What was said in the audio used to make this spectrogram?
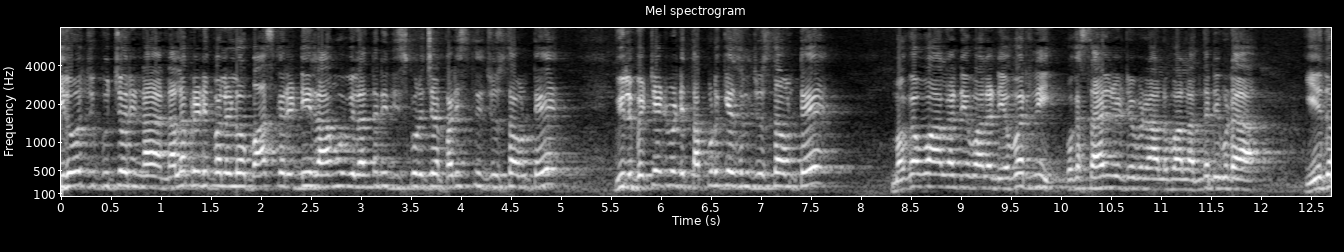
ఈరోజు కూర్చొని నా నల్లపరెడ్డిపల్లిలో భాస్కర్ రెడ్డి రాము వీళ్ళందరినీ తీసుకొని వచ్చిన పరిస్థితి చూస్తూ ఉంటే వీళ్ళు పెట్టేటువంటి తప్పుడు కేసులు చూస్తూ ఉంటే మగవాళ్ళని వాళ్ళని ఎవరిని ఒక స్థాయిలో ఉన్నటువంటి వాళ్ళ వాళ్ళందరినీ కూడా ఏదో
